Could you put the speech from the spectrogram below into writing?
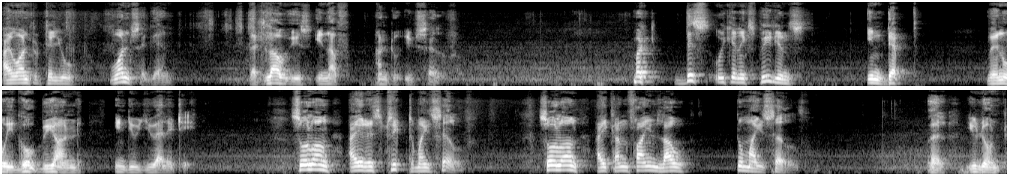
I want to tell you once again that love is enough unto itself. But this we can experience in depth when we go beyond individuality. So long I restrict myself, so long I confine love to myself, well, you don't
